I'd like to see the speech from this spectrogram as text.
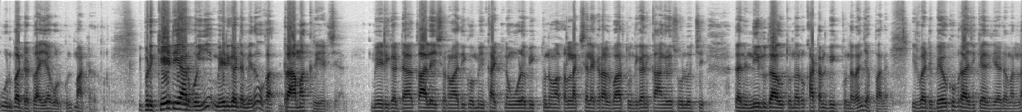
ఊడిపడ్డట్టు అయ్యా కొడుకులు మాట్లాడుతారు ఇప్పుడు కేటీఆర్ పోయి మేడిగడ్డ మీద ఒక డ్రామా క్రియేట్ చేయాలి. మేడిగడ్డ కాళేశ్వరం అదిగో మేము కూడా ఊడబిక్తున్నాం అక్కడ లక్షల ఎకరాలు బారుతుంది కానీ కాంగ్రెస్ వాళ్ళు వచ్చి దాన్ని నీళ్ళు తాగుతున్నారు కట్టలు బీగుతున్నారు అని చెప్పాలి. ఇటువంటి బేవకూపు రాజకీయాలు చేయడం వల్ల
